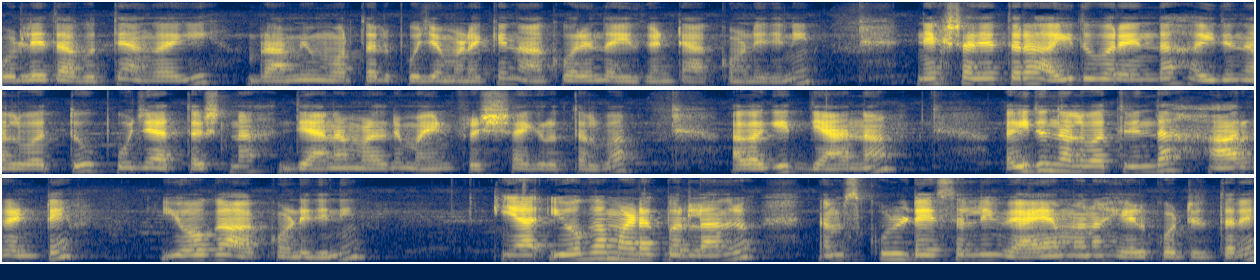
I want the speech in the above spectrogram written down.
ಒಳ್ಳೆಯದಾಗುತ್ತೆ ಹಂಗಾಗಿ ಬ್ರಾಹ್ಮಿ ಮುಹೂರ್ತದಲ್ಲಿ ಪೂಜೆ ಮಾಡೋಕ್ಕೆ ನಾಲ್ಕೂವರೆಯಿಂದ ಐದು ಗಂಟೆ ಹಾಕ್ಕೊಂಡಿದ್ದೀನಿ. ನೆಕ್ಸ್ಟ್ ಅದೇ ಥರ ಐದೂವರೆಯಿಂದ ಐದು ನಲವತ್ತು ಪೂಜೆ ಆದ ತಕ್ಷಣ ಧ್ಯಾನ ಮಾಡಿದ್ರೆ ಮೈಂಡ್ ಫ್ರೆಶ್ ಆಗಿರುತ್ತಲ್ವ? ಹಾಗಾಗಿ ಧ್ಯಾನ. ಐದು ನಲವತ್ತರಿಂದ ಆರು ಗಂಟೆ ಯೋಗ ಹಾಕ್ಕೊಂಡಿದ್ದೀನಿ. ಯಾ, ಯೋಗ ಮಾಡೋಕ್ಕೆ ಬರಲ್ಲ ಅಂದರೂ ನಮ್ಮ ಸ್ಕೂಲ್ ಡೇಸಲ್ಲಿ ವ್ಯಾಯಾಮನ ಹೇಳ್ಕೊಟ್ಟಿರ್ತಾರೆ.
